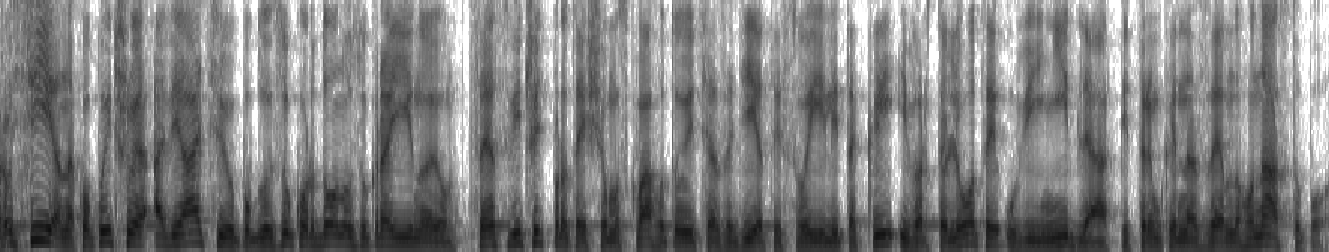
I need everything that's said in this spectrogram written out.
Росія накопичує авіацію поблизу кордону з Україною. Це свідчить про те, що Москва готується задіяти свої літаки і вертольоти у війні для підтримки наземного наступу.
